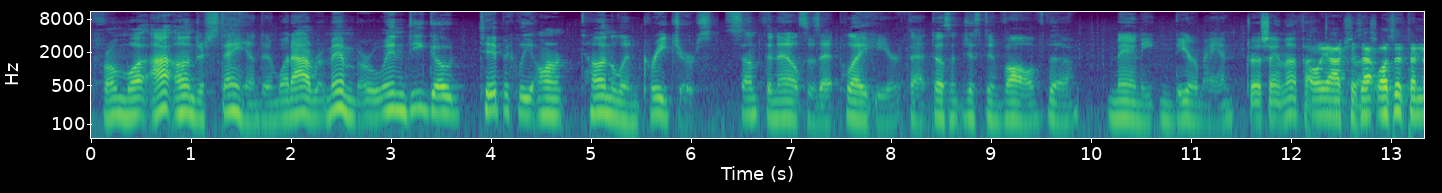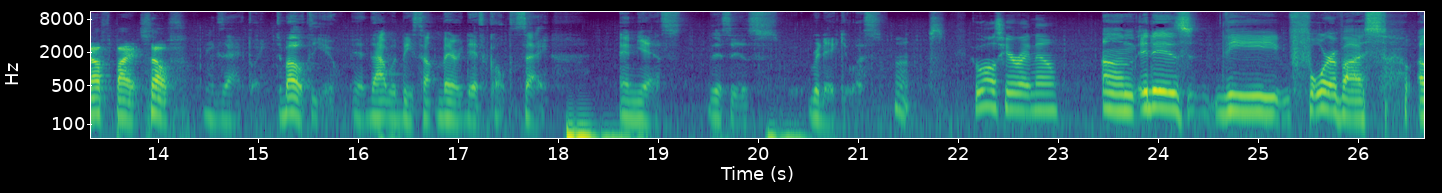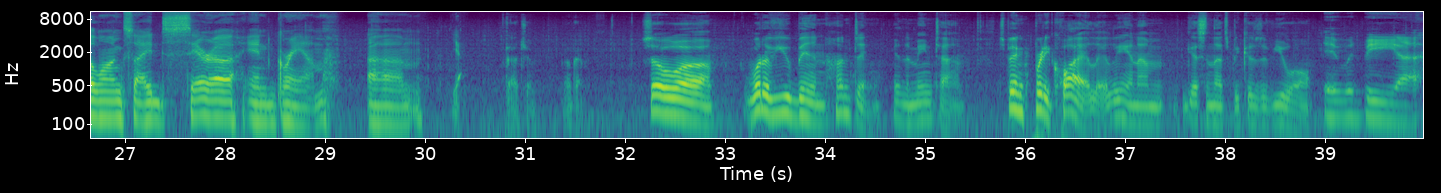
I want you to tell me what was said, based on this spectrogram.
from what I understand and what I remember, Wendigo typically aren't tunneling creatures. Something else is at play here that doesn't just involve the man-eating deer man. Try saying that five Oh yeah, because that wasn't enough by itself. Exactly. To both of you, that would be something very difficult to say. And yes, this is ridiculous. Who else here right now? Um, it is the four of us alongside Sarah and Graham. Um, yeah. Gotcha. Okay. So, uh, what have you been hunting in the meantime? It's been pretty quiet lately, and I'm guessing that's because of you all. It would be uh,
